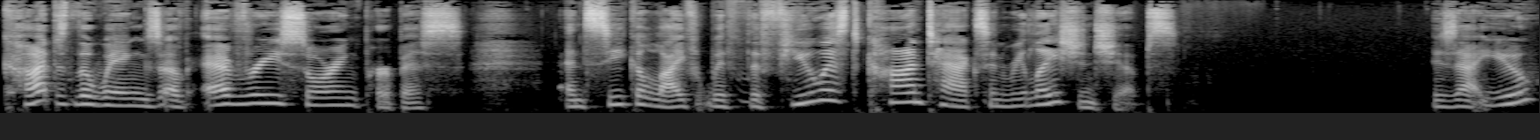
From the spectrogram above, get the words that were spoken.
Cut the wings of every soaring purpose and seek a life with the fewest contacts and relationships. Is that you?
